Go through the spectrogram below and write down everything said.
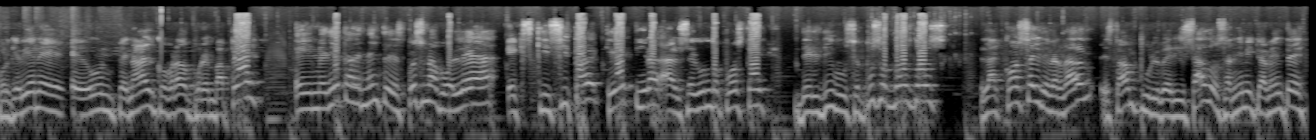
porque viene eh, un penal cobrado por Mbappé e inmediatamente después una volea exquisita que tira al segundo poste del Dibu. Se puso 2-2 la cosa y de verdad estaban pulverizados anímicamente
